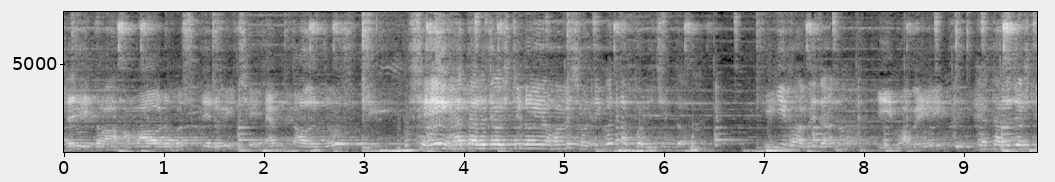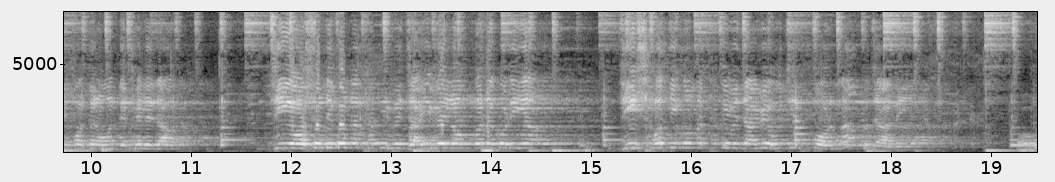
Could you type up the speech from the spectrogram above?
সেই তো আমার হস্তে রয়েছে হেমতাল জ্যোষ্ঠী। সেই হাতার জ্যৈষ্ঠী নয় হবে সঠিকতা পরিচিত। কীভাবে জানো? কীভাবে? হেতার জ্যৈষ্ঠী পথের মধ্যে ফেলে দাও। যে অসতী কন্যা থাকিবে যাইবে লঙ্ঘন করিয়া। যে সতী কন্যা থাকিবে যাবে উচিত প্রণাম জানিয়া। ও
